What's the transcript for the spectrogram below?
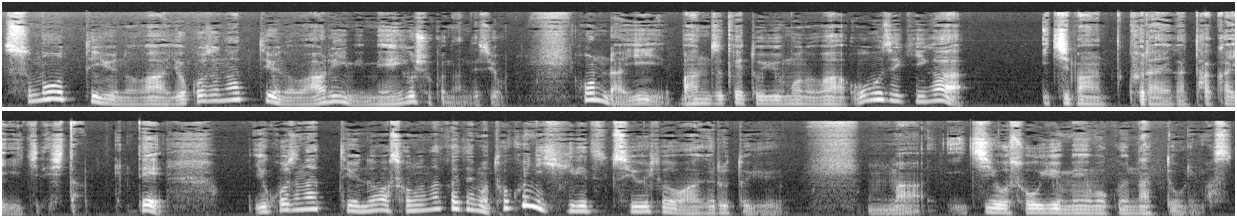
相撲っていうのは横綱っていうのはある意味名誉職なんですよ。本来番付というものは大関が一番位が高い位置でした。で横綱っていうのはその中でも特に比率強い人を挙げるというまあ一応そういう名目になっております。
